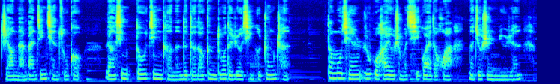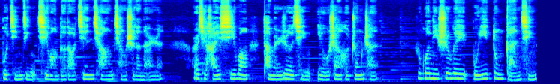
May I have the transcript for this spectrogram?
只要男伴金钱足够，两性都尽可能的得到更多的热情和忠诚。到目前，如果还有什么奇怪的话，那就是女人不仅仅期望得到坚强强势的男人，而且还希望他们热情、友善和忠诚。如果你是位不易动感情、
